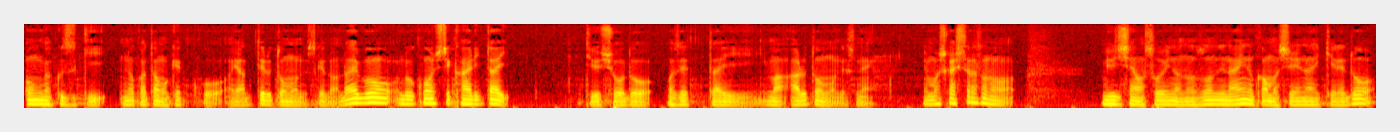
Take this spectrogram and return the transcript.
音楽好きの方も結構やってると思うんですけどライブを録音して帰りたいっていう衝動は絶対、まあ、あると思うんですね。でもしかしたらそのミュージシャンはそういうのは望んでないのかもしれないけれど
